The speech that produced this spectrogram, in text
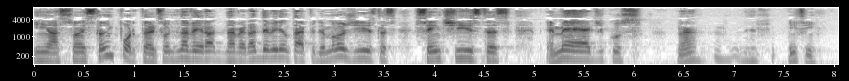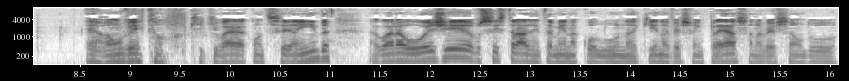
em ações tão importantes, onde na verdade, na verdade deveriam estar epidemiologistas, cientistas, é, médicos, né? Enfim. É, vamos ver então o que, que, vai acontecer ainda. Agora hoje vocês trazem também na coluna aqui, na versão impressa, na versão do,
